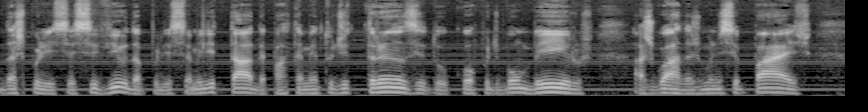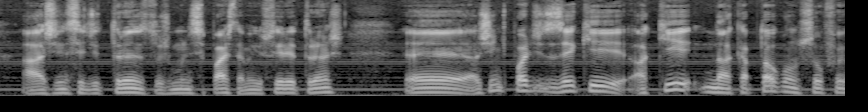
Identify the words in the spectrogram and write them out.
das polícias civil, da polícia militar, departamento de trânsito, corpo de bombeiros, as guardas municipais, a agência de trânsito, os municipais também, o Ceretrans. É, a gente pode dizer que aqui na capital, como o senhor foi,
